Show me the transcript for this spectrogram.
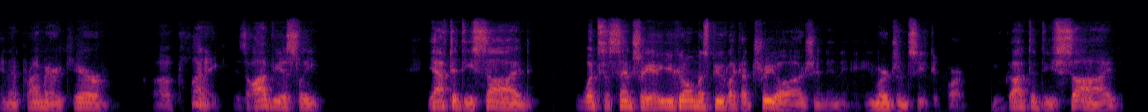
in a primary care uh, clinic is obviously you have to decide what's essentially you can almost be like a triage in an emergency department. You've got to decide to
